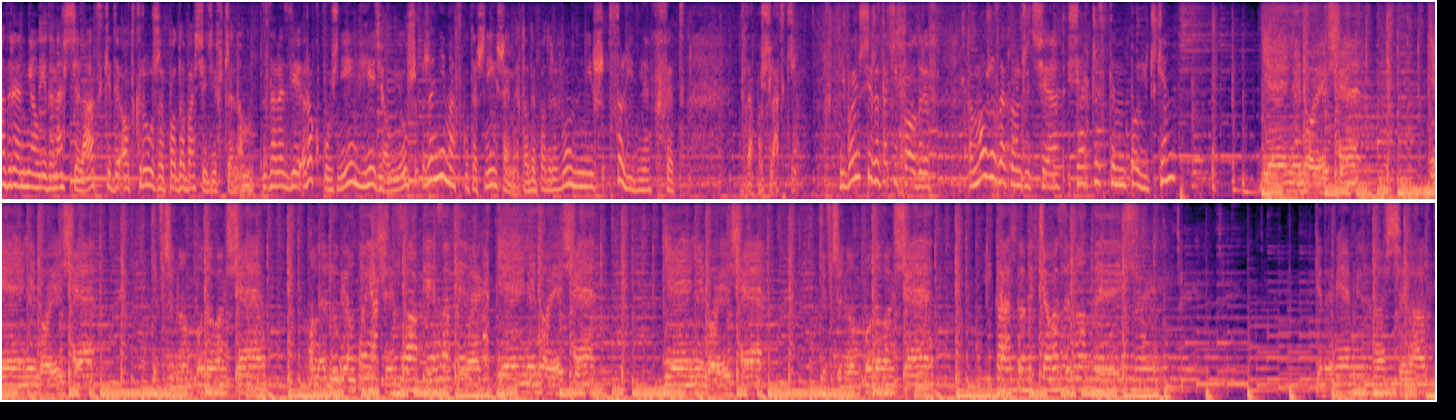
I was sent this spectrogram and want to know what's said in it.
Adrian miał 11 lat, kiedy odkrył, że podoba się dziewczynom. Zaledwie rok później wiedział już, że nie ma skuteczniejszej metody podrywu niż solidny chwyt za pośladki. Nie boisz się, że taki podryw to może zakończyć się siarczystym policzkiem? Nie, nie boję się. Nie, nie boję się. Dziewczynom podobam się. One lubią to jak się złapie za tyłek. Nie, nie boję się. Nie, nie boję się. Dziewczynom podobam się każda by chciała ze mną być. Kiedy miałem 11 lat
